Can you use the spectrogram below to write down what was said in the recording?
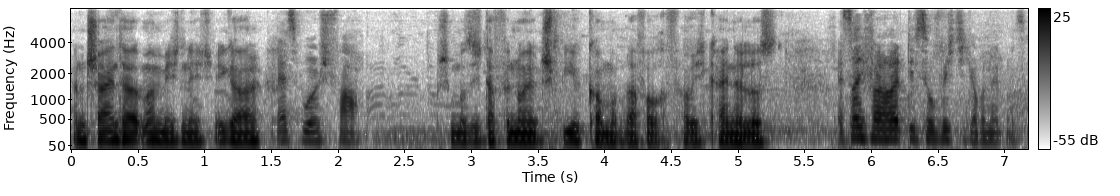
Anscheinend hört man mich nicht. Egal. Er ist wurscht, fahr. Bestimmt muss ich dafür neu ins Spiel kommen, aber darauf habe ich keine Lust. Ist recht, weil heute nicht so wichtig Abonnenten ist.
